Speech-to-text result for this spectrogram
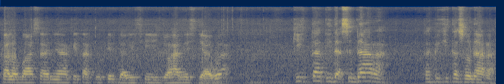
kalau bahasanya kita kutip dari si Johannes Jawa, kita tidak sedara, tapi kita saudara.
